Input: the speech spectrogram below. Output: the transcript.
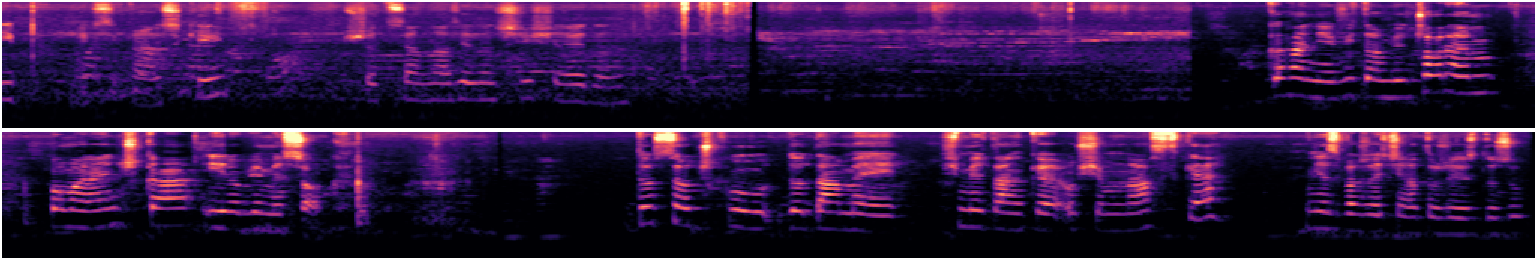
dip meksykański. Przecena z 1,30 na 1 Kochanie, witam wieczorem. Pomarańczka i robimy sok. Do soczku dodamy śmietankę 18 nie zważajcie na to, że jest do zup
